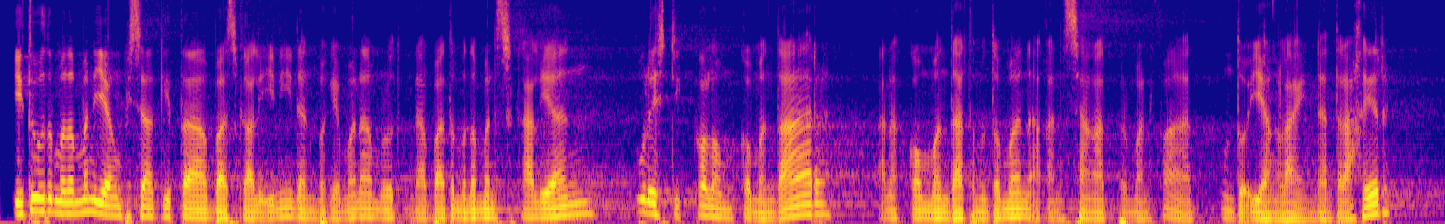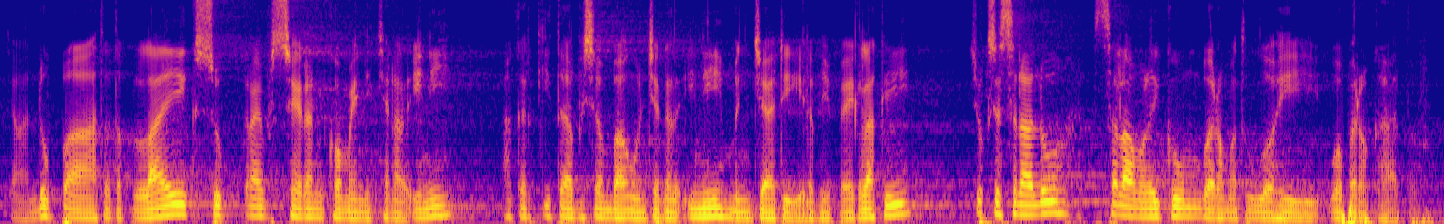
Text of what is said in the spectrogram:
Itu teman-teman yang bisa kita bahas kali ini dan bagaimana menurut pendapat teman-teman sekalian tulis di kolom komentar karena komentar teman-teman akan sangat bermanfaat untuk yang lain. Dan terakhir, jangan lupa tetap like, subscribe, share, dan komen di channel ini agar kita bisa membangun channel ini menjadi lebih baik lagi. Sukses selalu. Assalamualaikum warahmatullahi wabarakatuh.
